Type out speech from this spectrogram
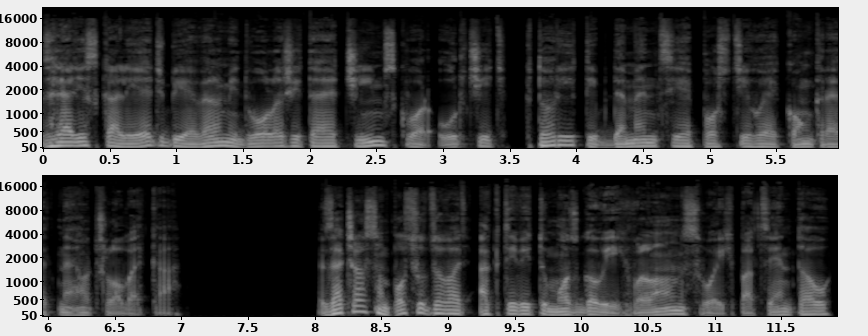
Z hľadiska liečby je veľmi dôležité čím skôr určiť, ktorý typ demencie postihuje konkrétneho človeka. Začal som posudzovať aktivitu mozgových vln svojich pacientov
